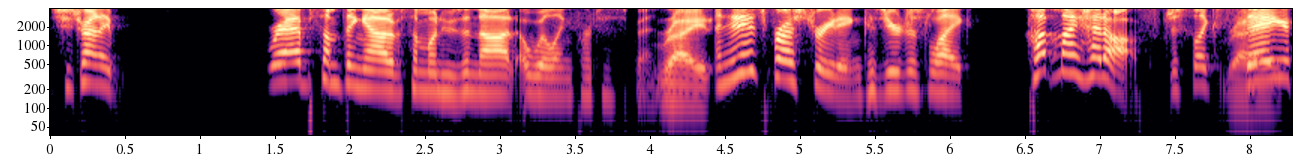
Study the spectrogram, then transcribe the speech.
she's trying to grab something out of someone who's not a willing participant. Right. And it is frustrating because you're just like cut my head off. Just like say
